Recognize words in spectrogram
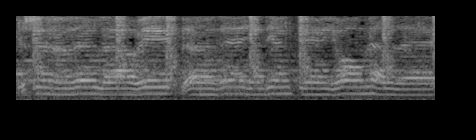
¿qué será de la vida de ella el día en que yo me aleje?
